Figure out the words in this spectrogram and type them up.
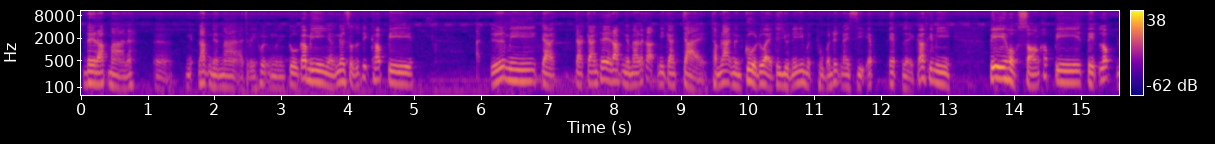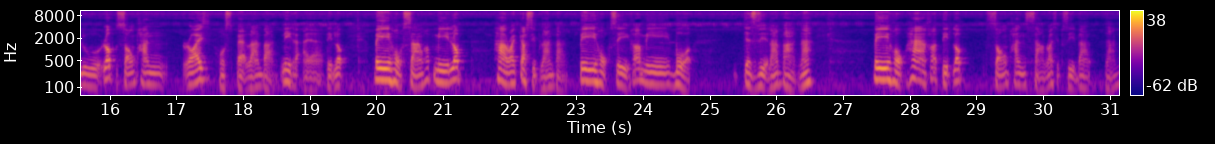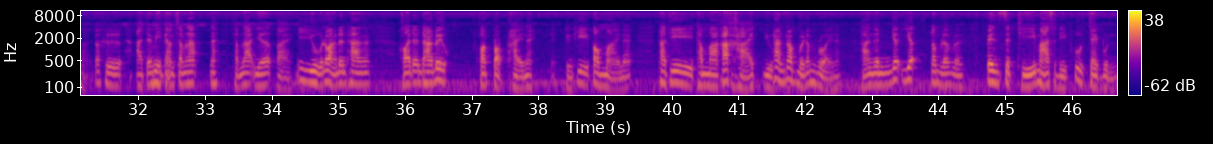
ได้รับมานะรับเงินมาอาจจะเป็นหุ้นเงินกู้ก็มีอย่างเงินสดสุทธิเขาปี หรือมีจากจากการที่ได้รับเงินมาแล้วก็มีการจ่ายชำระเงินกู้ด้วย จะอยู่ในนี้หมดถูกบันทึกใน CFF เลยก็คือมี ปี 62เขาปีติดลบอยู่ลบ 2,168 ล้านบาท นี่ก็อ่าติดลบ ปี 63เขามีลบ 590 ล้านบาท ปี 64เขามีบวก 74 ล้านบาทนะ ปี 65เขาติดลบ 2,314 บาทล้านบาท ก็คืออาจจะมีการชำระนะชำระเยอะไป อยู่ระหว่างเดินทาง ขอเดินทางด้วยความปลอดภัยนะ ถึงที่เป้าหมายนะ ถ้าที่ทำมาค้าขายอยู่ท่านร่ำรวยร่ำรวยนะ หาเงินเยอะๆล้ำเลิมเลย เป็นเศรษฐีมหาเศรษฐีผู้ใจบุญ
